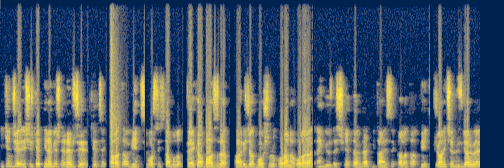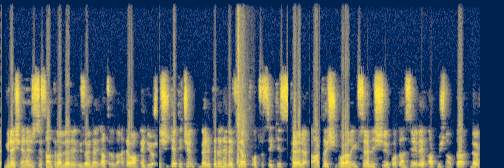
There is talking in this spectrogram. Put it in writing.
İkinci şirket yine bir enerji şirketi Galata Wind. Borsa İstanbul'un FK bazlı ayrıca boşluk oranı olarak en güçlü şirketlerinden bir tanesi Galata Wind. Şu an için rüzgar ve güneş enerjisi santralleri üzerine yatırımlarına devam ediyor. Şirket için belirtilen hedef fiyat 38 TL. Artış oranı yükseliş potansiyeli 60.4.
